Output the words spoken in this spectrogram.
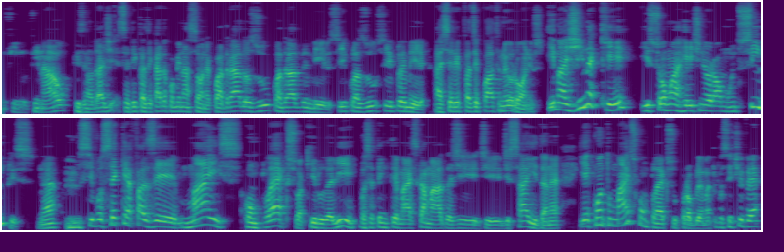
enfim, no final. Quer dizer, na verdade, você tem que fazer cada combinação, né? Quadrado azul, quadrado vermelho, ciclo azul, ciclo vermelho. Aí você teria que fazer quatro neurônios. Imagina que isso é uma rede neural muito simples, né? Se você quer fazer mais complexo aquilo dali, você tem que ter mais camadas de, de, de saída, né? E aí, quanto mais complexo o problema que você tiver,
